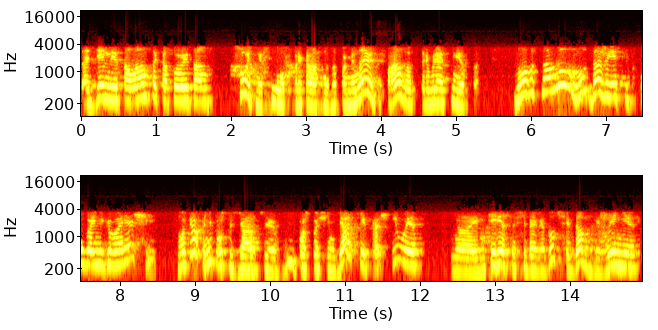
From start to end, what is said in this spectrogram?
отдельные таланты, которые там сотни слов прекрасно запоминают, и фразы употребляют. Ну, а в основном, ну, даже если попугай не говорящий, ну, во-первых, они просто яркие, они просто очень яркие, красивые, э, интересно себя ведут, всегда в движении.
